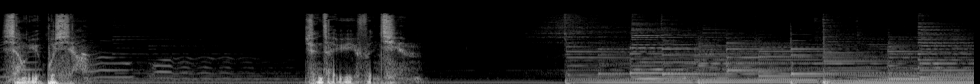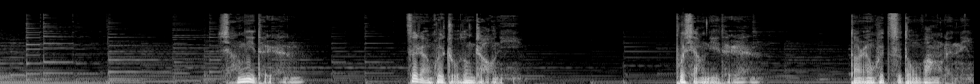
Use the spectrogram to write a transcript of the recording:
想与不想，全在于一份情。想你的人，自然会主动找你；不想你的人，当然会自动忘了你。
